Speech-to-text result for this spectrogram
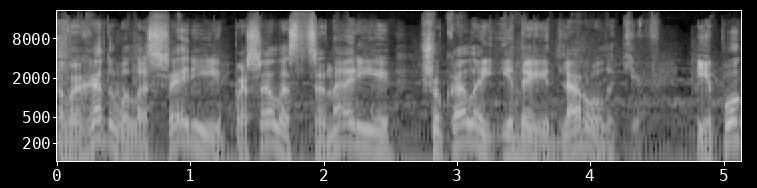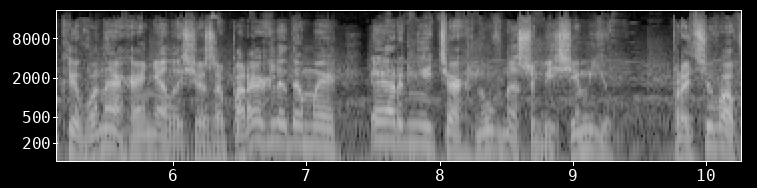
вигадувала серії, писала сценарії, шукала ідеї для роликів. І поки вона ганялася за переглядами, Ерні тягнув на собі сім'ю. Працював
